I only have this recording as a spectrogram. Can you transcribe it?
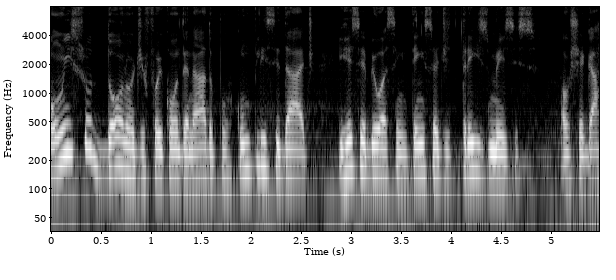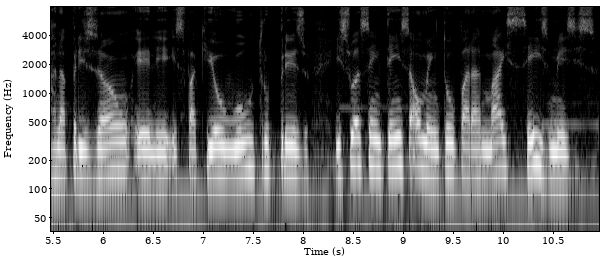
Com isso, Donald foi condenado por cumplicidade e recebeu a sentença de três meses. Ao chegar na prisão, ele esfaqueou o outro preso e sua sentença aumentou para mais seis meses.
